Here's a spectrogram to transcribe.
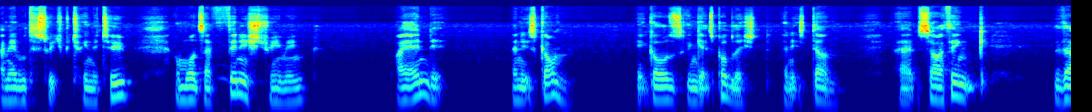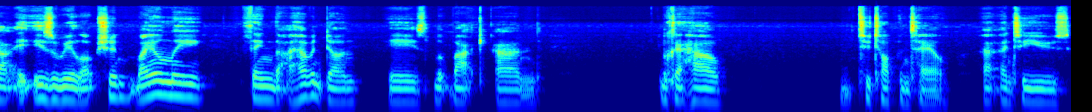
I'm able to switch between the two, and once I've finished streaming, I end it, and it's gone. It goes and gets published, and it's done. Uh, so I think that it is a real option. My only thing that I haven't done is look back and look at how to top and tail uh, and to use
